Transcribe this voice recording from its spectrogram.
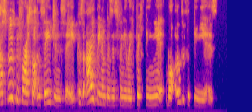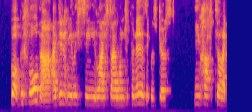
I suppose before I started this agency, because I've been in business for nearly 15 years, well, over 15 years. But before that, I didn't really see lifestyle entrepreneurs. It was just, you have to like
